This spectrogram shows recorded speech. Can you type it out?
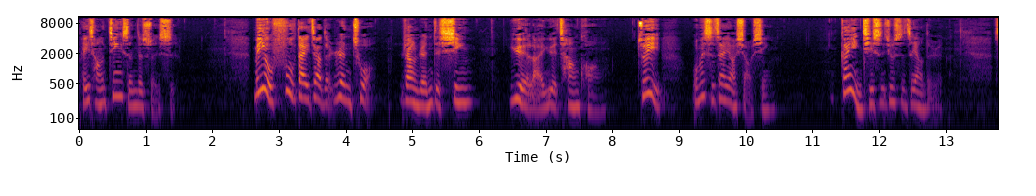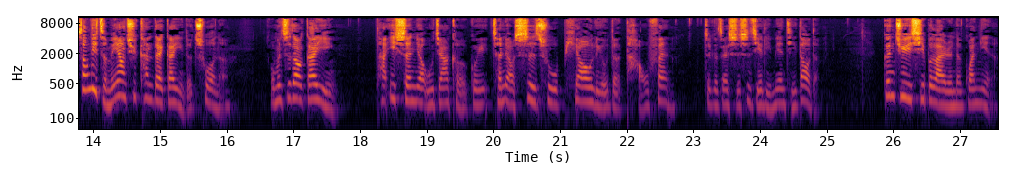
赔偿精神的损失。没有付代价的认错，让人的心越来越猖狂。所以，我们实在要小心。该隐其实就是这样的人。上帝怎么样去看待该隐的错呢？我们知道，该隐他一生要无家可归，成了四处漂流的逃犯。这个在十四节里面提到的。根据希伯来人的观念啊，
